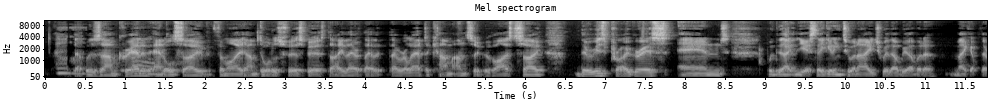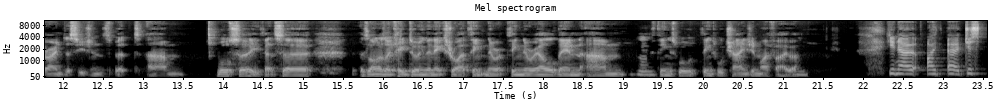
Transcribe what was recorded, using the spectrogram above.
that was um, created, and also for my um, daughter's first birthday, they, they they were allowed to come unsupervised. So there is progress, and but they, yes, they're getting to an age where they'll be able to make up their own decisions, but. Um, We'll see. That's uh, as long as I keep doing the next right thing, thing, Narelle, then um, things will things will change in my favour. You know, I uh, just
